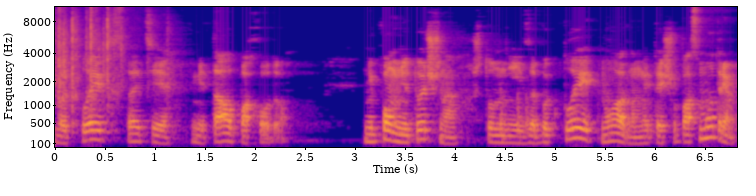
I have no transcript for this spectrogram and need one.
Backplate, кстати, металл походу. Не помню точно, что на ней за backplate. Ну ладно, мы это еще посмотрим.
